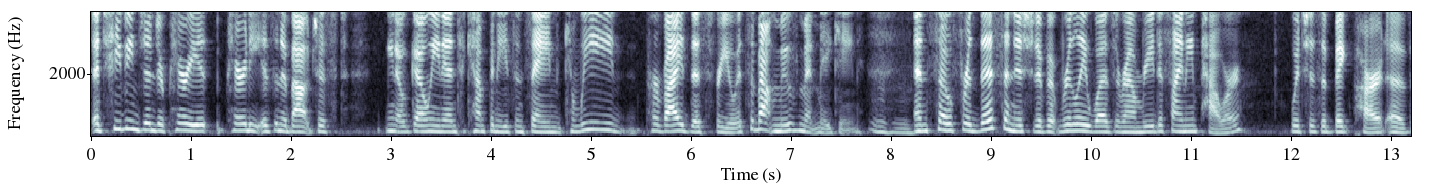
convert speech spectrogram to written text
achieving gender parity isn't about just you know going into companies and saying can we provide this for you it's about movement making and so for this initiative it really was around redefining power which is a big part of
